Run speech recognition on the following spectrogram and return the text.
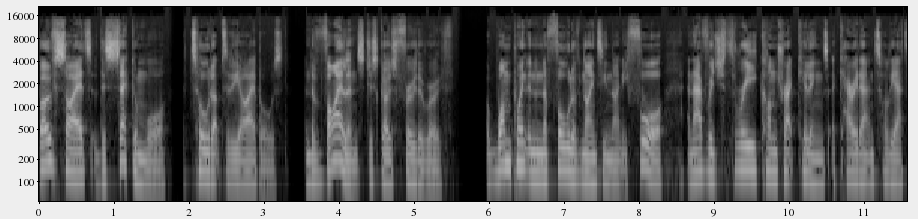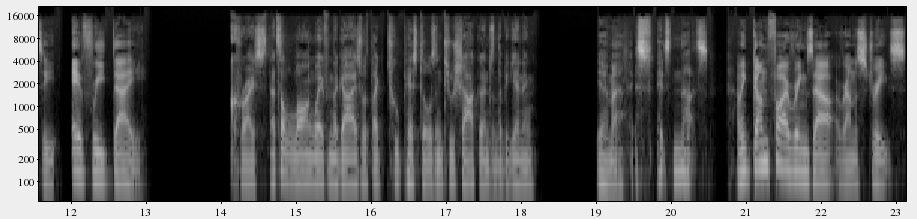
Both sides of this second war are tooled up to the eyeballs, and the violence just goes through the roof. At one point in the fall of 1994, an average three contract killings are carried out in Togliatti every day. Christ, that's a long way from the guys with like two pistols and two shotguns in the beginning. Yeah, man, it's it's nuts. I mean, gunfire rings out around the streets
